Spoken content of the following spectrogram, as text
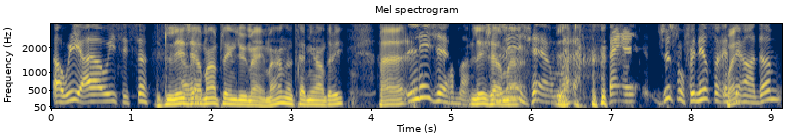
Ah oui, ah oui, c'est ça. Légèrement ah plein de lui-même, hein, notre ami André. Euh, légèrement. Légèrement. Légèrement. ben, euh, juste pour finir ce référendum,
